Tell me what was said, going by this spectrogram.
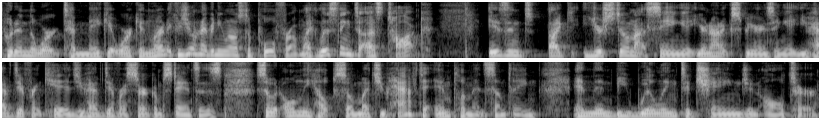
put in the work to make it work and learn it because you don't have anyone else to pull from. Like listening to us talk isn't like you're still not seeing it, you're not experiencing it. You have different kids, you have different circumstances. So it only helps so much. You have to implement something and then be willing to change and alter.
